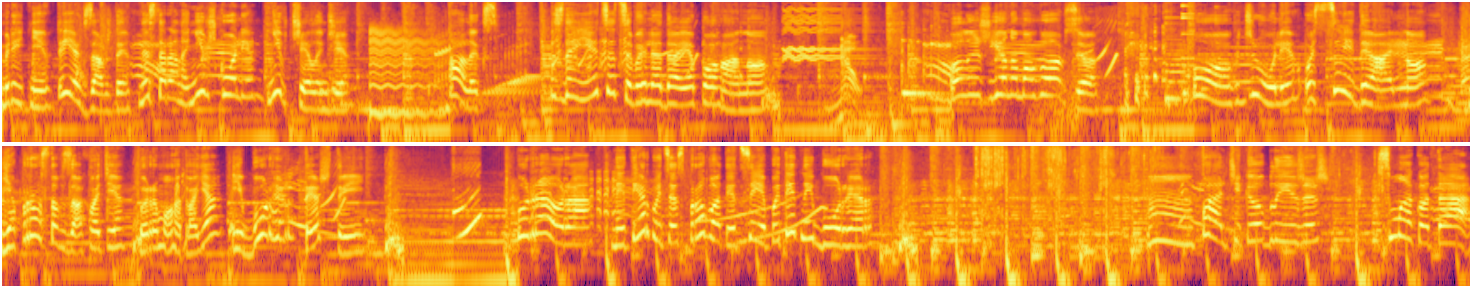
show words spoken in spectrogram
Брітні, ти як завжди, не старана ні в школі, ні в челенджі. Алекс, здається, це виглядає погано. No. Але ж я намагався. Ох, Джулі, ось це ідеально. Я просто в захваті. Перемога твоя і бургер теж твій. Ура, ура! Не терпиться спробувати цей апетитний бургер. Мм, пальчики оближеш. Смакота.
